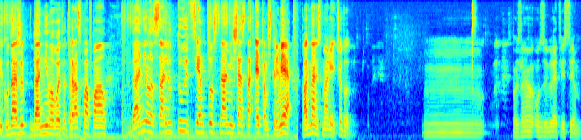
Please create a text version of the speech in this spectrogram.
и куда же Данила в этот раз попал? Данила салютует всем, кто с нами сейчас на этом стриме. Погнали смотреть, что тут? М-м-м, он забирает весь стрим.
